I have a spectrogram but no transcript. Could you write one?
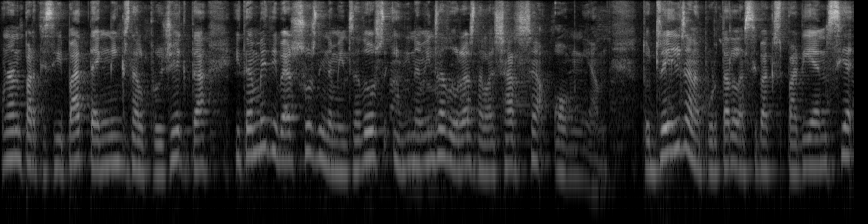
on han participat tècnics del projecte i també diversos dinamitzadors i dinamitzadores de la xarxa Òmnia. Tots ells han aportat la seva experiència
